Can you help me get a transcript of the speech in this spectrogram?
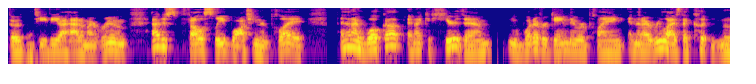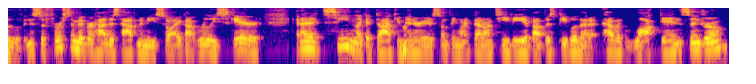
the TV I had in my room, and I just fell asleep watching them play. And then I woke up and I could hear them, whatever game they were playing. And then I realized I couldn't move. And this is the first time I ever had this happen to me. So I got really scared. And I had seen like a documentary or something like that on TV about those people that have like locked in syndrome,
